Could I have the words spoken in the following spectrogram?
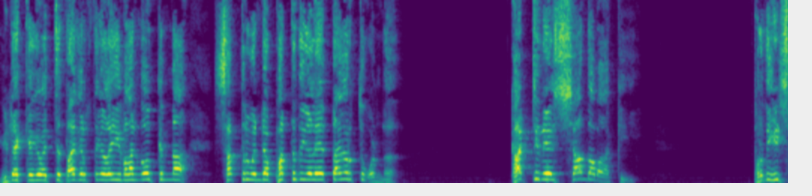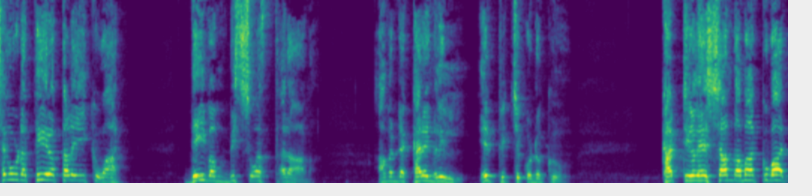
ഇടയ്ക്ക് വെച്ച് തകർത്ത് നോക്കുന്ന ശത്രുവിന്റെ പദ്ധതികളെ തകർത്തുകൊണ്ട് കാറ്റിനെ ശാന്തമാക്കി പ്രതീക്ഷകളുടെ തീരത്തടയിക്കുവാൻ ദൈവം വിശ്വസ്തനാണ്. അവന്റെ കരങ്ങളിൽ ഏൽപ്പിച്ചു കൊടുക്കൂ. കാറ്റുകളെ ശാന്തമാക്കുവാൻ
